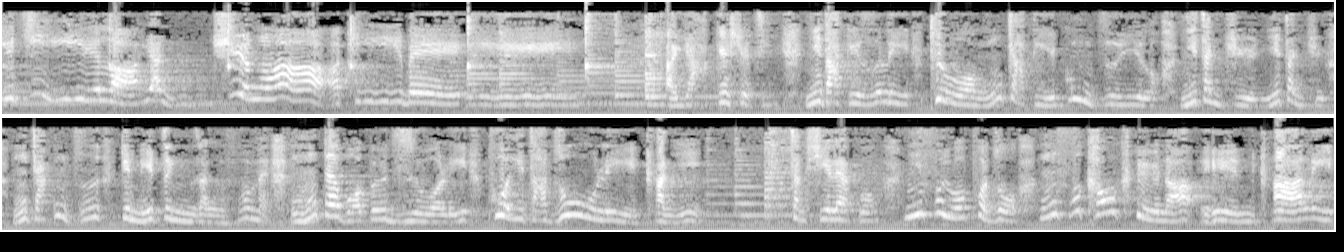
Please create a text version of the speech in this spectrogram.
一见老人血我提哎呀，该学姐，你大概是来偷我们家的工资一了？你争取，你争取，我家工资给你真人付嘛？我的我不自我来破一张桌来看你。张谢两哥，你不要破着，我不考看呐。哎，看你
